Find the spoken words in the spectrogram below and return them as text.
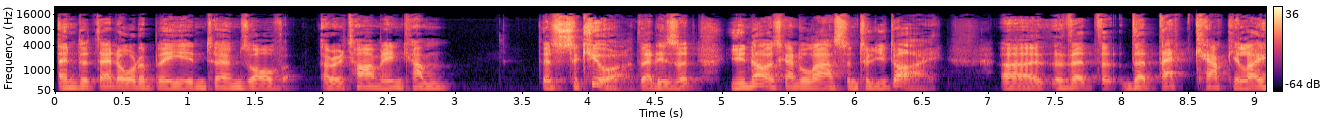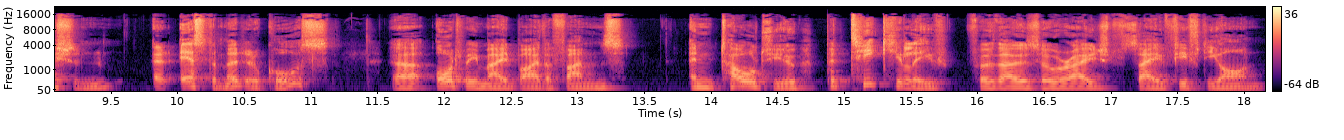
And that that ought to be in terms of a retirement income that's secure. That is that you know it's going to last until you die. Uh, that, that, that that calculation an estimate, of course, uh, ought to be made by the funds and told to you, particularly for those who are aged, say, 50 on.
